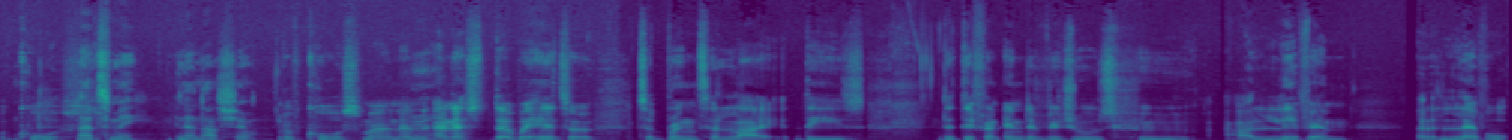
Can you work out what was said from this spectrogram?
Of course. That's me in a nutshell. Of course, man, and and that's that we're here to to bring to light these the different individuals who are living a level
